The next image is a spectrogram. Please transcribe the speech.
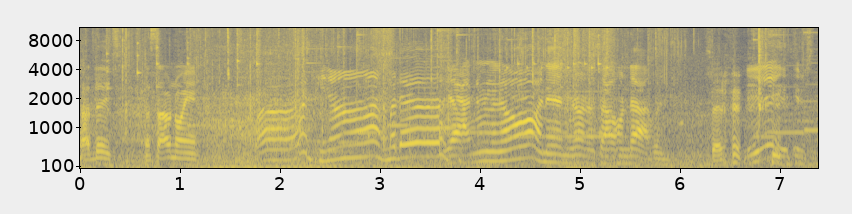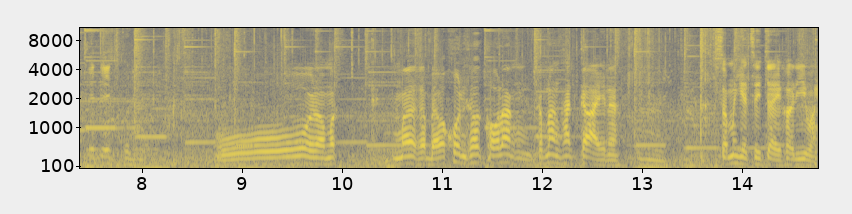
ตัดเลยมาสาวหน่อย ว้าวพี่น้องมาเด้ออย่างนึงเลยเนาะเนี่ยนี่เนาะซาวฮอนด้าเพิ่นเสร็จนี่เอ็มเอ็มเอ็กซ์เพิ่นโอ้ยเรามามากับแบบว่าคนเขาเขากำลังกำลังฮัดไก่นะสมัยเหตุใส่ใจเขาดีว่ะ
